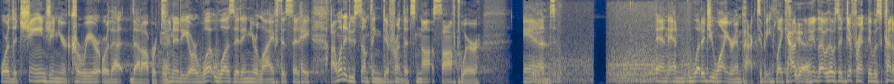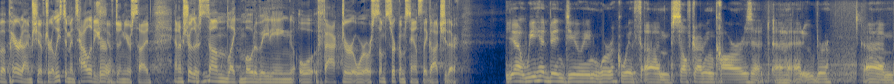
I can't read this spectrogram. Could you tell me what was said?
or the change in your career or that that opportunity yeah. or what was it in your life that said hey i want to do something different that's not software and and and what did you want your impact to be like how yeah. you know, that, that was a different it was kind of a paradigm shift or at least a mentality sure. shift on your side and i'm sure there's mm-hmm. some like motivating or factor or, or some circumstance that got you there yeah, we had been doing work with um, self-driving cars at uh, at Uber, Um,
